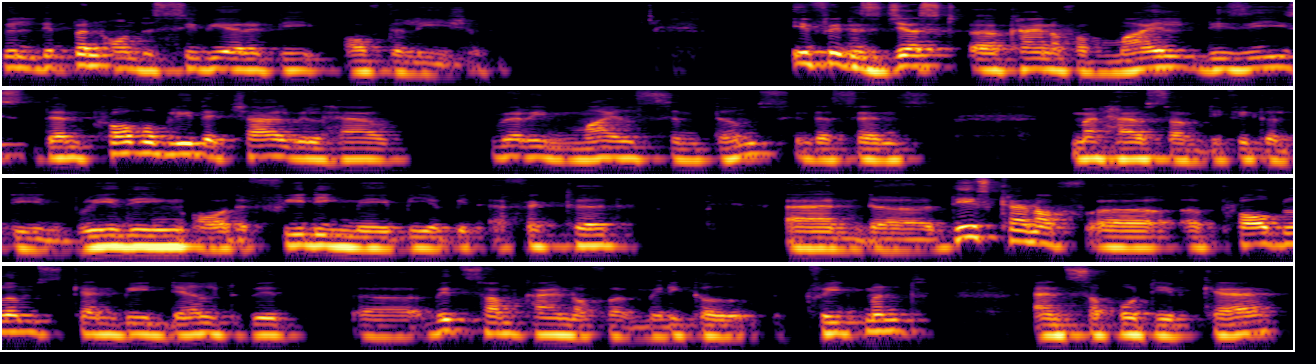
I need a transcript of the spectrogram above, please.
will depend on the severity of the lesion. If it is just a kind of a mild disease then probably the child will have very mild symptoms in the sense might have some difficulty in breathing or the feeding may be a bit affected and uh, these kind of uh, uh, problems can be dealt with uh, with some kind of a medical treatment and supportive care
